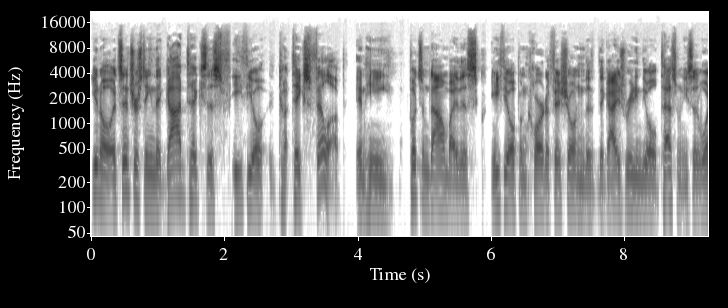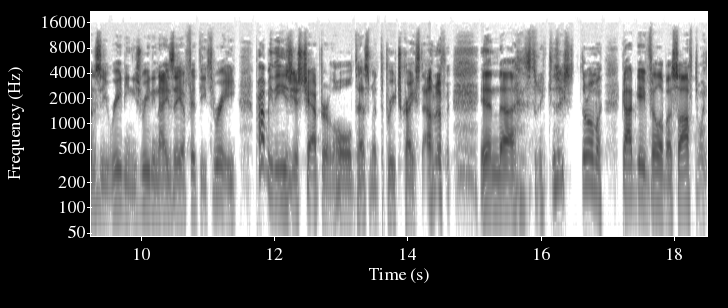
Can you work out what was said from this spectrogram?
you know, it's interesting that God takes this Ethiop takes Philip and he puts him down by this Ethiopian court official, and the, the guy's reading the Old Testament. He said, What is he reading? He's reading Isaiah 53, probably the easiest chapter of the whole Old Testament to preach Christ out of. And uh, throw him a, God gave Philip a soft one.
